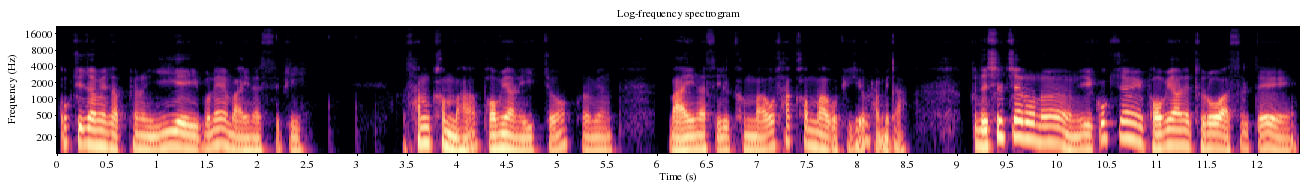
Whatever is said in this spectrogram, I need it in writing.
꼭지점의 좌표는 2a분의 마이너스 b 3, 범위 안에 있죠. 그러면 마이너스 1,하고 4,하고 비교를 합니다. 근데 실제로는 이 꼭지점이 범위 안에 들어왔을 때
